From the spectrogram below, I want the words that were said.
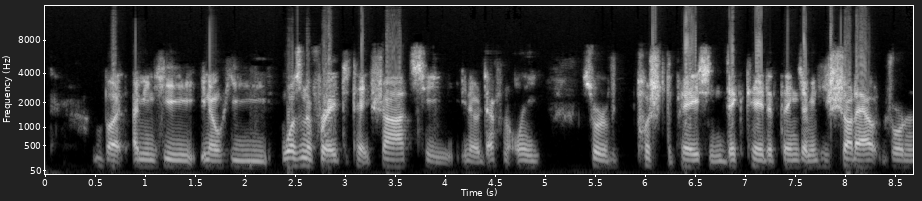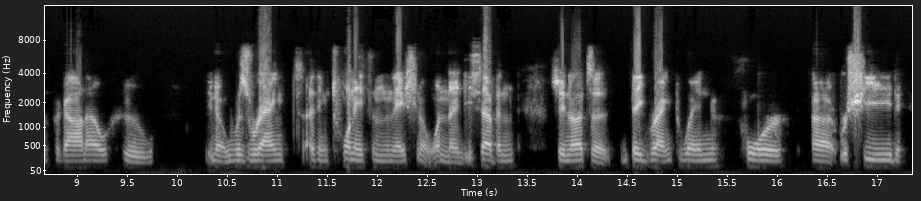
but I mean, he, you know, he wasn't afraid to take shots. He, you know, definitely sort of pushed the pace and dictated things. I mean, he shut out Jordan Pagano, who, you know, was ranked, I think, 20th in the nation at 197. So, you know, that's a big ranked win for, uh, Rasheed.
